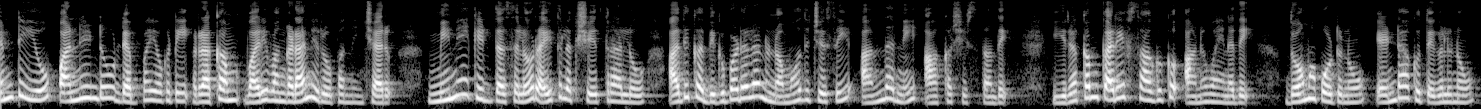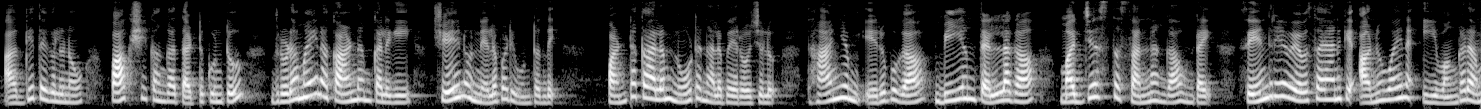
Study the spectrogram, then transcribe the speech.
ఎంటీయు పన్నెండు డెబ్బై ఒకటి రకం వరి వంగడాన్ని రూపొందించారు. మినీ కిడ్ దశలో రైతుల క్షేత్రాల్లో అధిక దిగుబడులను నమోదు చేసి అందరినీ ఆకర్షిస్తుంది. ఈ రకం ఖరీఫ్ సాగుకు అనువైనది. దోమపోటును ఎండాకు తెగులును అగ్గి తెగులును పాక్షికంగా తట్టుకుంటూ దృఢమైన కాండం కలిగి చేను నిలబడి ఉంటుంది. పంటకాలం నూట నలభై రోజులు. ధాన్యం ఎరుపుగా బియ్యం తెల్లగా మధ్యస్థ సన్నంగా ఉంటాయి. సేంద్రియ వ్యవసాయానికి అనువైన ఈ వంగడం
